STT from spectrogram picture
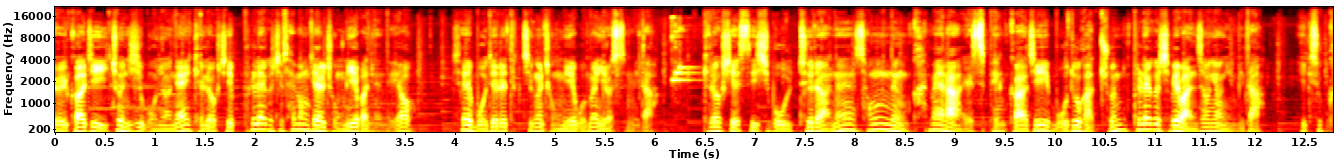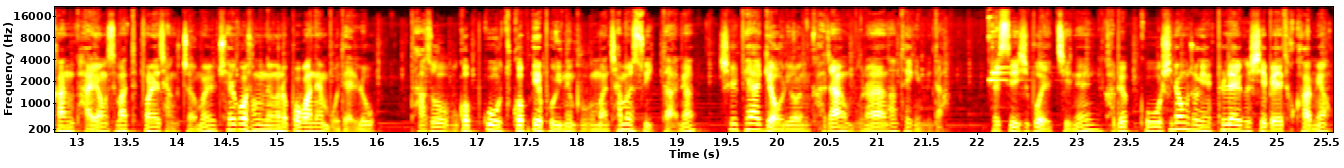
여기까지 2025년에 갤럭시 플래그십 삼형제를 정리해봤는데요. 새 모델의 특징을 정리해보면 이렇습니다. 갤럭시 S25 울트라는 성능, 카메라, S펜까지 모두 갖춘 플래그십의 완성형입니다. 익숙한 바형 스마트폰의 장점을 최고 성능으로 뽑아낸 모델로 다소 무겁고 두껍게 보이는 부분만 참을 수 있다면 실패하기 어려운 가장 무난한 선택입니다. S25 엣지는 가볍고 실용적인 플래그십에 속하며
